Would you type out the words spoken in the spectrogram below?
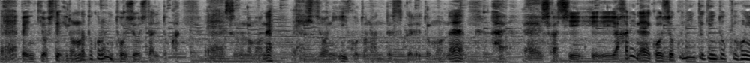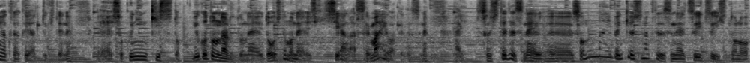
えー、勉強していろんなところに投資をしたりとか、えー、するのもね、えー、非常にいいことなんですけれどもね、はいえー、しかしやはりねこう職人的に特許翻訳だけやってきてね、えー、職人気質ということになるとねどうしてもね視野が狭いわけですね、はい、そしてですね、えー、そんなに勉強しなくてですねついつい人の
